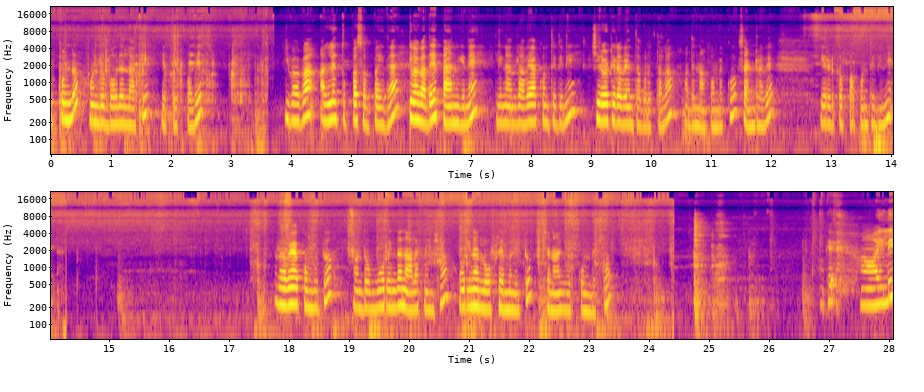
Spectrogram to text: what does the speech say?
ಉಟ್ಕೊಂಡು ಒಂದು ಬೌಲಲ್ಲಿ ಹಾಕಿ ಎತ್ತಿಟ್ಕೊಳ್ಳಿ. ಇವಾಗ ಅಲ್ಲೇ ತುಪ್ಪ ಸ್ವಲ್ಪ ಇದೆ. ಇವಾಗ ಅದೇ ಪ್ಯಾನ್ಗೆ ಇಲ್ಲಿ ನಾನು ರವೆ ಹಾಕ್ಕೊತಿದ್ದೀನಿ. ಚಿರೋಟಿ ರವೆ ಅಂತ ಬರುತ್ತಲ್ಲ, ಅದನ್ನು ಹಾಕ್ಕೊಬೇಕು. ಸಣ್ಣ ರವೆ, ಎರಡು ಕಪ್ ಹಾಕ್ಕೊತಿದ್ದೀನಿ. ರವೆ ಹಾಕ್ಕೊಂಬಿಟ್ಟು ಒಂದು ಮೂರರಿಂದ ನಾಲ್ಕು ನಿಮಿಷ ಊರಿನ ಲೋ ಫ್ಲೇಮಲ್ಲಿಟ್ಟು ಚೆನ್ನಾಗಿ ಹುರ್ಕೊಬೇಕು ಓಕೆ ಇಲ್ಲಿ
